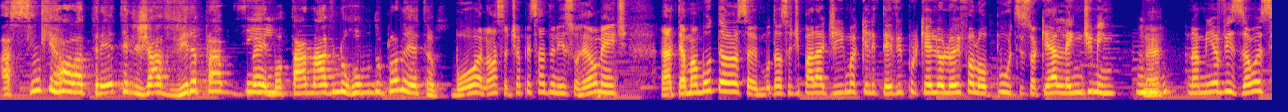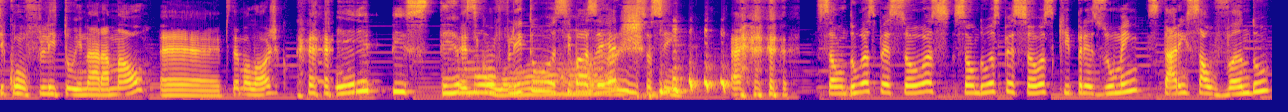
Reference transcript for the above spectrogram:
assim que rola a treta, ele já vira pra botar a nave no rumo do planeta. Boa, nossa, eu tinha pensado nisso, realmente. É até uma mudança, mudança de paradigma que ele teve porque ele olhou e falou: putz, isso aqui é além de mim, Uhum. né? Na minha visão, esse conflito Inaramal é epistemológico. Epistemológico. Esse conflito se baseia nisso, assim. São duas pessoas, são duas pessoas que presumem estarem salvando,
